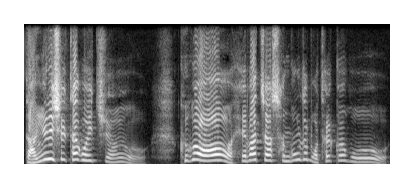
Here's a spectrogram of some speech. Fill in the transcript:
당연히 싫다고 했죠. 그거 해봤자 성공도 못할 거고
